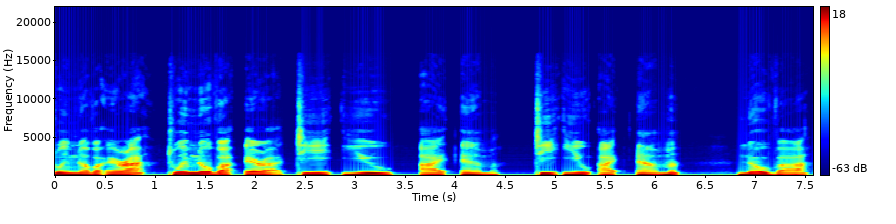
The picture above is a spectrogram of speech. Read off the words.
Tuim Nova Era. Tuim Nova Era. T U I M. T U I M. Nova.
